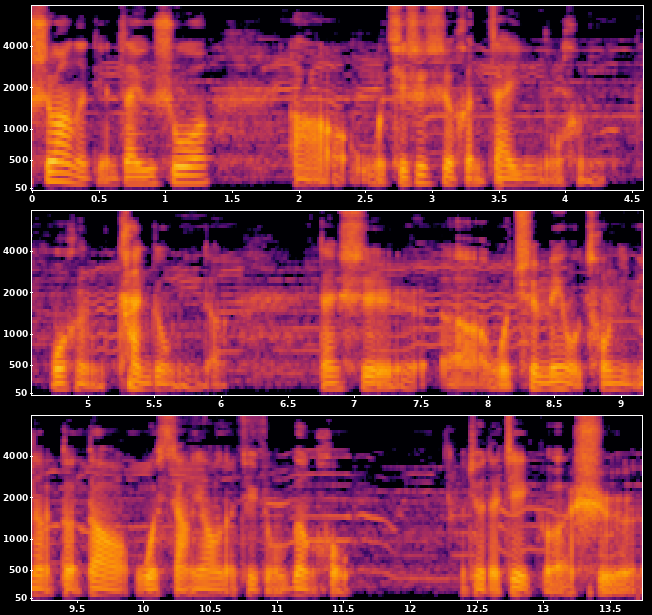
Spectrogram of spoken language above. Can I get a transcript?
失望的点在于说，啊、我其实是很在意你，我很我很看重你的，但是呃，我却没有从你那得到我想要的这种问候。我觉得这个是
